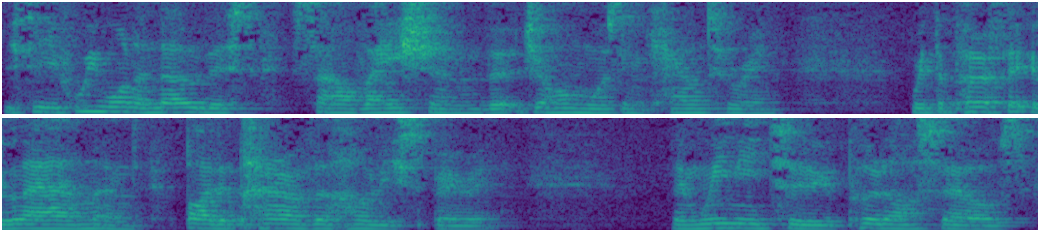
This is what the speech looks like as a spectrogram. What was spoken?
You see, if we want to know this salvation that John was encountering, with the perfect Lamb and by the power of the Holy Spirit, then we need to put ourselves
